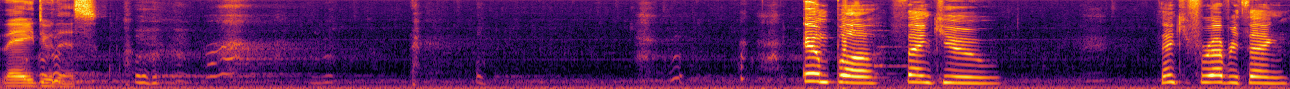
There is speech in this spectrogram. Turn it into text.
they do this. Impa, thank you. Thank you for everything.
